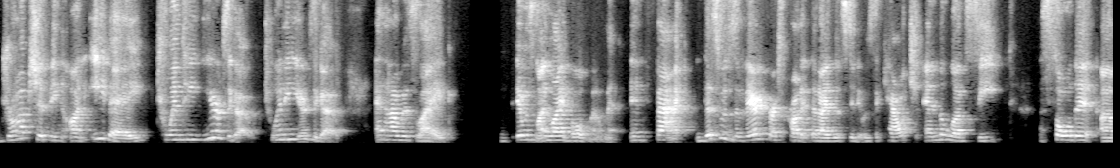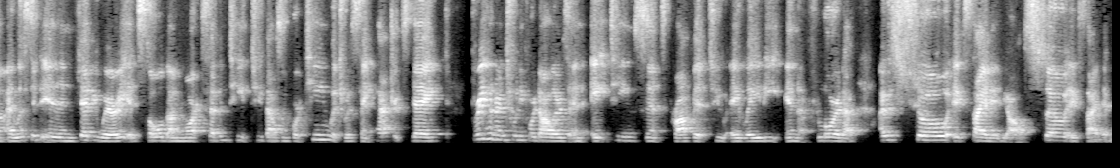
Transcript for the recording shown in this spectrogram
drop shipping on eBay 20 years ago, 20 years ago. And I was like, it was my light bulb moment. In fact, this was the very first product that I listed. It was the couch and the love seat. I sold it. Um, I listed it in February. It sold on March 17th, 2014, which was St. Patrick's Day. $324.18 profit to a lady in Florida. I was so excited, y'all, so excited.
